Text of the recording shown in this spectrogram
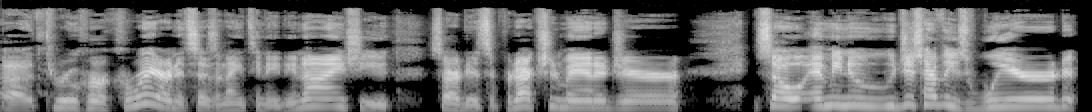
uh, through her career, and it says in 1989 she started as a production manager. So I mean, we just have these weird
